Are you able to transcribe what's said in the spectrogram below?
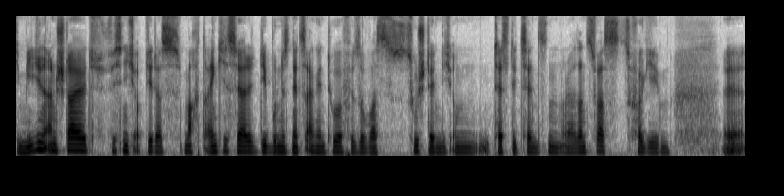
die Medienanstalt, ich weiß nicht, ob die das macht. Eigentlich ist ja die Bundesnetzagentur für sowas zuständig, um Testlizenzen oder sonst was zu vergeben. Äh,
